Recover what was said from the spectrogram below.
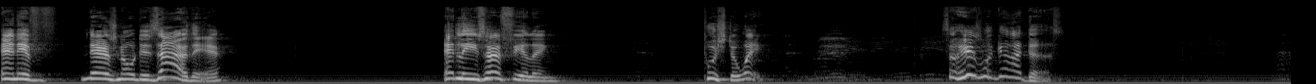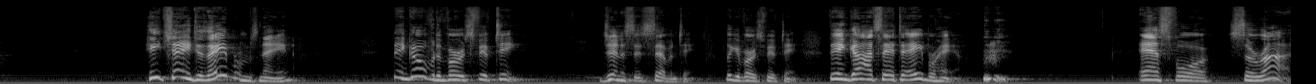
And if there's no desire there, it leaves her feeling pushed away. So here's what God does He changes Abram's name. Then go over to verse 15, Genesis 17. Look at verse 15. Then God said to Abraham, As for Sarai,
